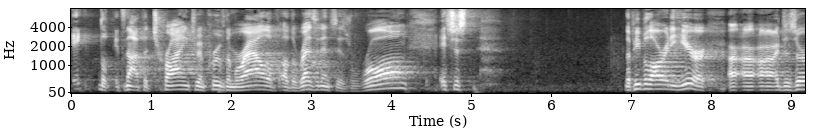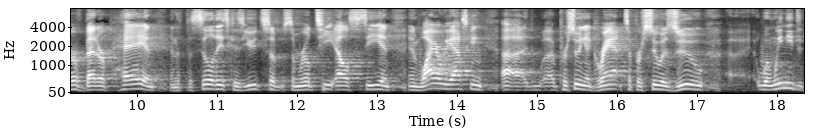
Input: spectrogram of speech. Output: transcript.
It, look, it's not that trying to improve the morale of, of the residents is wrong. It's just the people already here are, are, are deserve better pay and, and the facilities because you some, some real TLC. And, and why are we asking, uh, uh, pursuing a grant to pursue a zoo uh, when we need to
